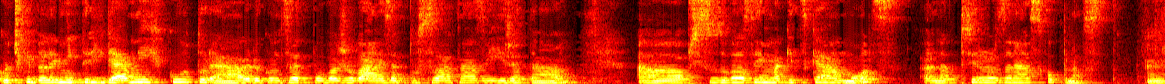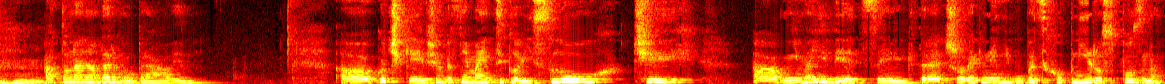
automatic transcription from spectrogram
Kočky byly v některých dávných kulturách dokonce považovány za posvátná zvířata a přisuzovala se jim magická moc a nadpřirozená schopnost. Mm-hmm. A to ne nadarmo právě. Kočky všeobecně mají citlivý sluch, čich a vnímají věci, které člověk není vůbec schopný rozpoznat.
